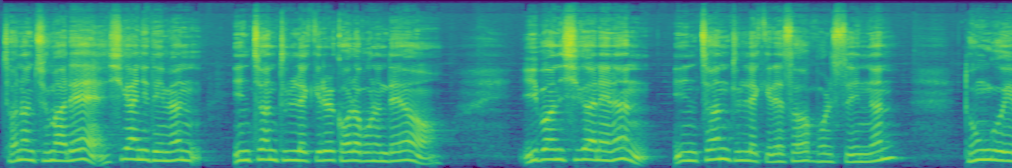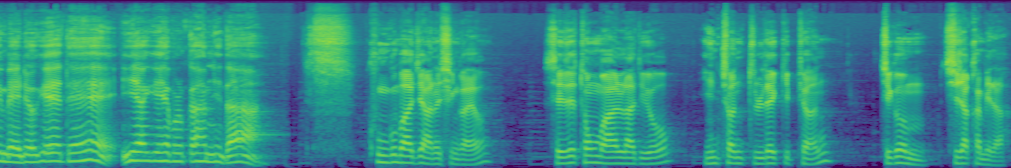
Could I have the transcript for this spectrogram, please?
저는 주말에 시간이 되면 인천 둘레길을 걸어보는데요. 이번 시간에는 인천 둘레길에서 볼 수 있는 동구의 매력에 대해 이야기해 볼까 합니다. 궁금하지 않으신가요? 세세통 마을 라디오 인천 둘레길 편 지금 시작합니다.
